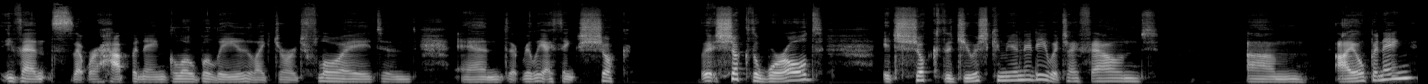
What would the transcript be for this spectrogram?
events that were happening globally, like George Floyd, and and that really I think shook it shook the world. It shook the Jewish community, which I found um, eye opening,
